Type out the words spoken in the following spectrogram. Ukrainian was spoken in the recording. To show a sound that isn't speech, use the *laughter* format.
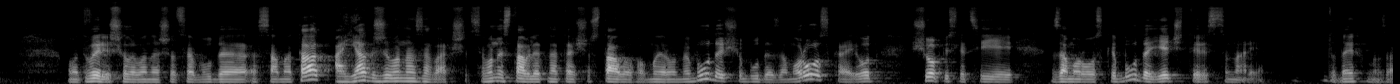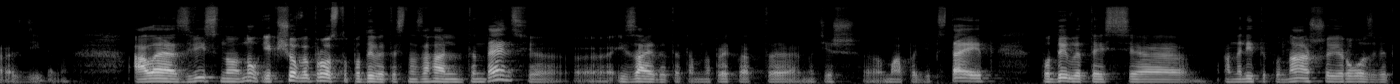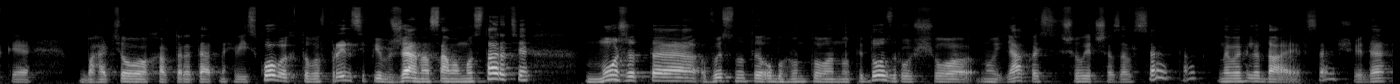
От вирішили вони, що це буде саме так. А як же вона завершиться? Вони ставлять на те, що сталого миру не буде, що буде заморозка. І от що після цієї заморозки буде, є чотири сценарії. До них ми зараз дійдемо. Але, звісно, ну, якщо ви просто подивитесь на загальну тенденцію е, і зайдете, там, наприклад, е, на ті ж е, мапи Deep State, подивитесь аналітику нашої розвідки, багатьох авторитетних військових, то ви, в принципі, вже на самому старті можете висунути обґрунтовану підозру, що ну, якось швидше за все так, не виглядає все, що йде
